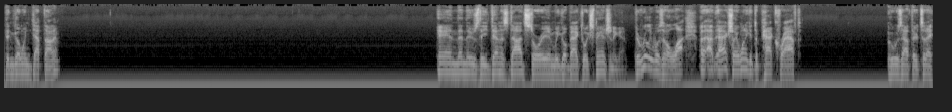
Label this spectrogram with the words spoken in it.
Didn't go in depth on it. And then there's the Dennis Dodd story, and we go back to expansion again. There really wasn't a lot. Uh, actually, I want to get to Pat Kraft, who was out there today.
